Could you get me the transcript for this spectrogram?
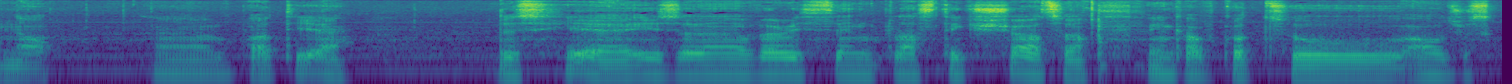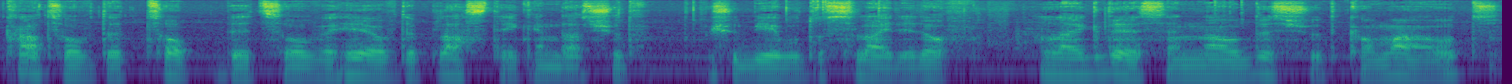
No. Uh, but yeah. This here is a very thin plastic shutter. I think I've got to I'll just cut off the top bits over here of the plastic and that should we should be able to slide it off like this and now this should come out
